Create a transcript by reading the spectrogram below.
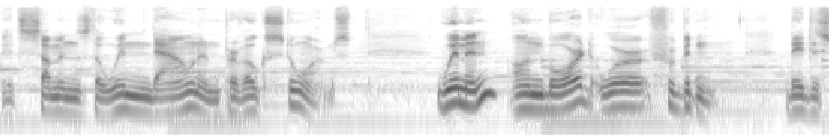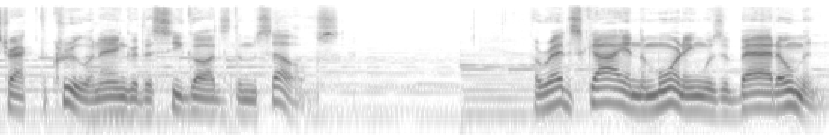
it summons the wind down and provokes storms. Women on board were forbidden. They distract the crew and anger the sea gods themselves. A red sky in the morning was a bad omen,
